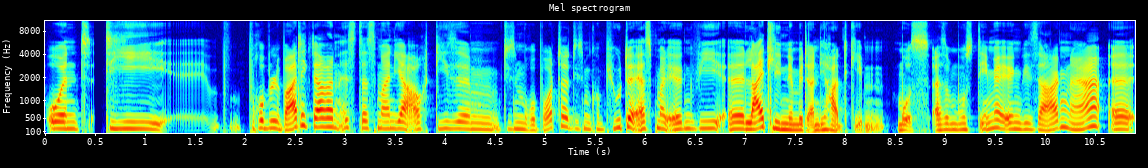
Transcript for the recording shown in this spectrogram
Und die Problematik daran ist, dass man ja auch diesem, diesem Roboter, diesem Computer erstmal irgendwie äh, Leitlinie mit an die Hand geben muss. Also muss dem ja irgendwie sagen, naja, äh,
